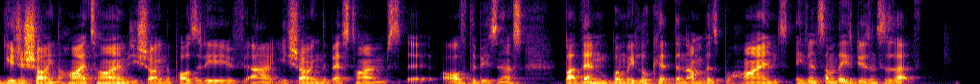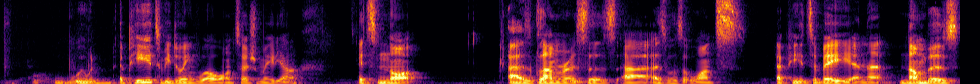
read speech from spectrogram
you're just showing the high times, you're showing the positive, uh, you're showing the best times uh, of the business. But then when we look at the numbers behind even some of these businesses that we would appear to be doing well on social media, it's not as glamorous as uh, as was it once appeared to be, and that numbers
